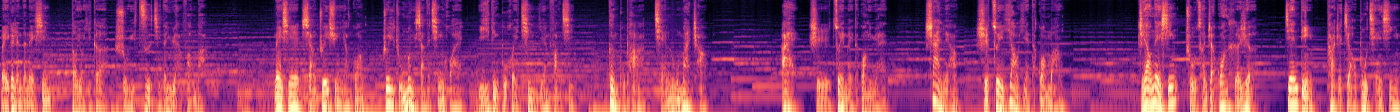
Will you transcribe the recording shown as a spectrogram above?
每个人的内心都有一个属于自己的远方吧。那些想追寻阳光、追逐梦想的情怀，一定不会轻言放弃，更不怕前路漫长。爱是最美的光源，善良是最耀眼的光芒。只要内心储存着光和热，坚定踏着脚步前行，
